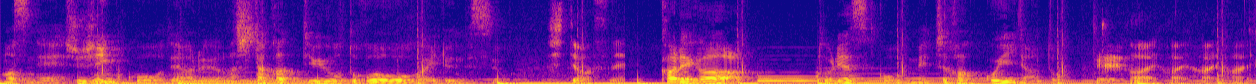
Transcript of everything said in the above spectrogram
まずね主人公であるアシタカっていう男がいるんですよ。知ってますね。彼がとりあえずこうめっちゃかっこいいなと思って。はいはいはいはい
